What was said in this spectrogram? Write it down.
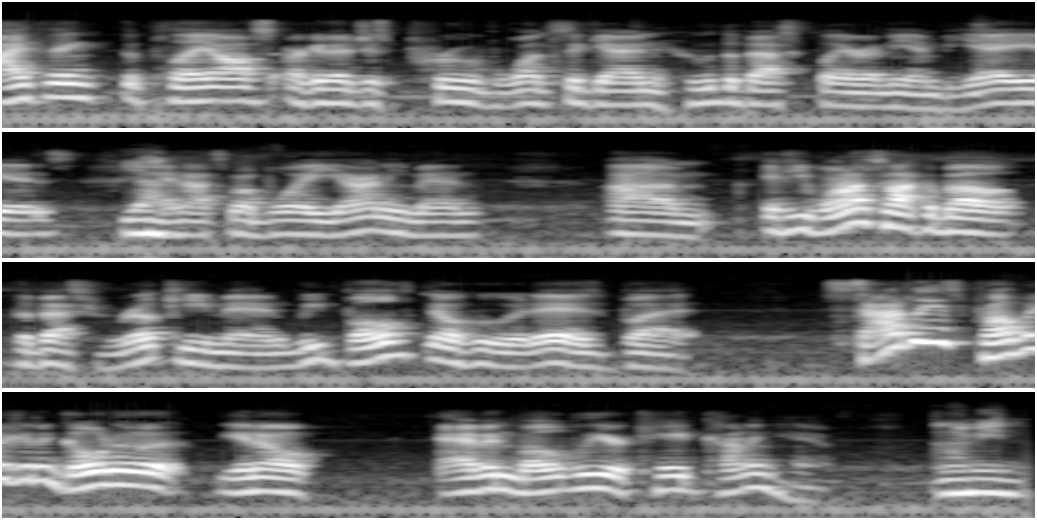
I think the playoffs are going to just prove once again who the best player in the NBA is. Yeah. And that's my boy Yanni, man. Um, if you want to talk about the best rookie, man, we both know who it is, but sadly, it's probably going to go to, you know, Evan Mobley or Cade Cunningham. And I mean,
